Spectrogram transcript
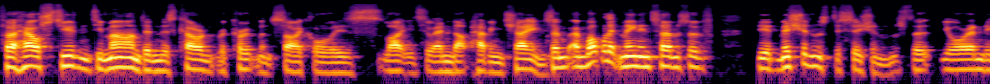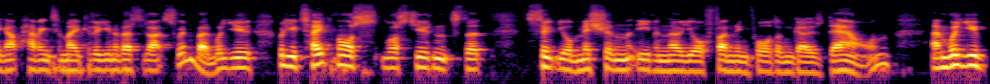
for how student demand in this current recruitment cycle is likely to end up having changed? And, and what will it mean in terms of the admissions decisions that you're ending up having to make at a university like Swinburne? Will you will you take more more students that suit your mission, even though your funding for them goes down? And will you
